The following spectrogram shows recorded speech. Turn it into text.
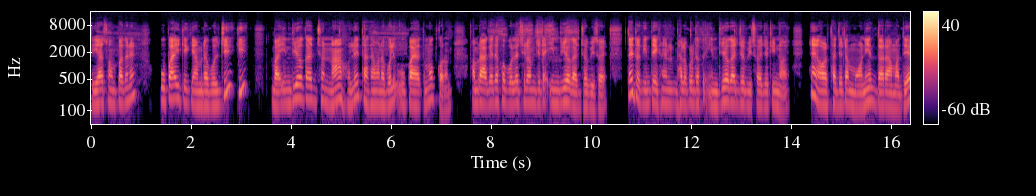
ক্রিয়া সম্পাদনের উপায়টিকে আমরা বলছি কি? বা ইন্দ্রিয় গ্রাহ্য না হলে তাকে আমরা বলি উপায়াত্মককরণ আমরা আগে দেখো বলেছিলাম যেটা ইন্দ্রিয় গ্রাহ্য বিষয়, তাই তো? কিন্তু এখানে ভালো করে দেখো ইন্দ্রিয় গ্রাহ্য বিষয় যেটি নয় হ্যাঁ? অর্থাৎ যেটা মনের দ্বারা আমাদের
